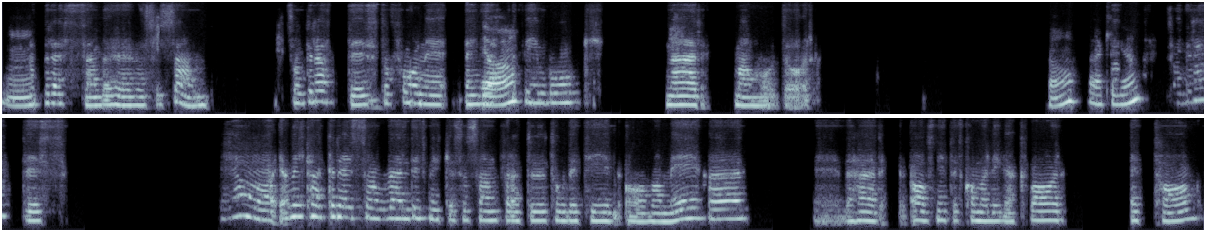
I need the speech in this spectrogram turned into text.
Mm. adressen behöver Susanne. Så grattis, då får ni en Ja. jättefin bok när mammor dör. Ja, verkligen. Så grattis! Ja, jag vill tacka dig så väldigt mycket Susanne för att du tog dig tid att vara med här. Eh, Det här avsnittet kommer att ligga kvar ett tag.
